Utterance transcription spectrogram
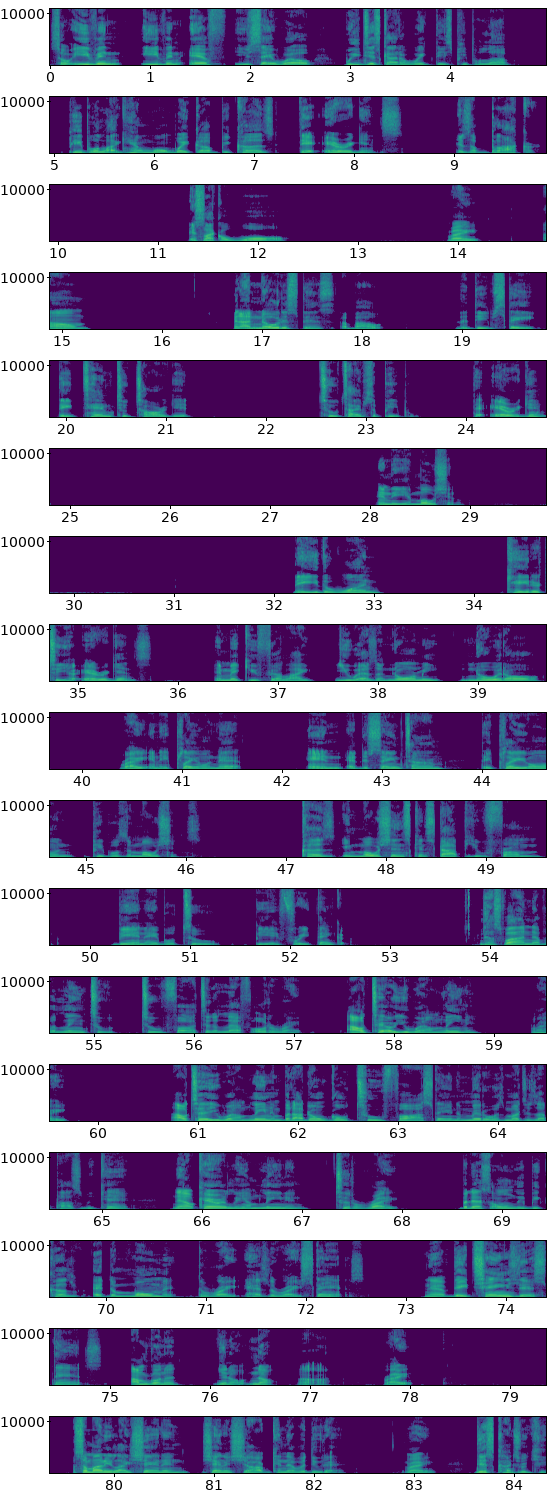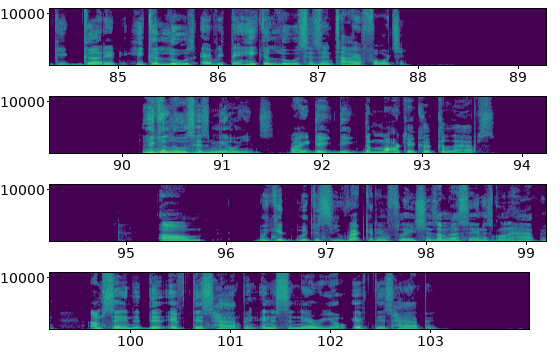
So even even if you say, well, we just got to wake these people up, people like him won't wake up because their arrogance is a blocker. It's like a wall. Right? Um and I noticed this about the deep state. They tend to target two types of people the arrogant and the emotional. They either one cater to your arrogance and make you feel like you as a normie know it all, right? And they play on that. And at the same time, they play on people's emotions. Because emotions can stop you from being able to be a free thinker. That's why I never lean too too far to the left or the right. I'll tell you where I'm leaning, right? I'll tell you where I'm leaning, but I don't go too far. I stay in the middle as much as I possibly can. Now, currently, I'm leaning to the right, but that's only because at the moment, the right has the right stance. Now, if they change their stance, I'm going to, you know, no, uh uh-uh, right? Somebody like Shannon, Shannon Sharpe can never do that, right? This country could get gutted. He could lose everything. He could lose his entire fortune he can lose his millions, right? The the, the market could collapse. Um, we could we could see record inflations. I'm not saying it's going to happen. I'm saying that th- if this happened in a scenario, if this happened,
